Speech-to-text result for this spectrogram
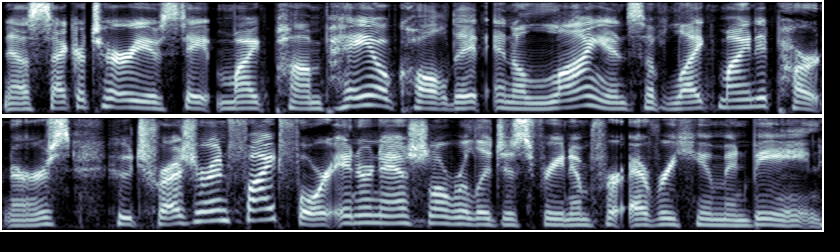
Now, Secretary of State Mike Pompeo called it an alliance of like minded partners who treasure and fight for international religious freedom for every human being.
